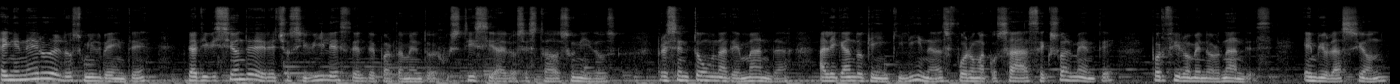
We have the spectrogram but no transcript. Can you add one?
En enero del 2020, la División de Derechos Civiles del Departamento de Justicia de los Estados Unidos presentó una demanda alegando que inquilinas fueron acosadas sexualmente por Filomeno Hernández en violación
